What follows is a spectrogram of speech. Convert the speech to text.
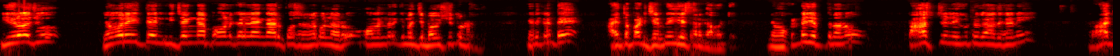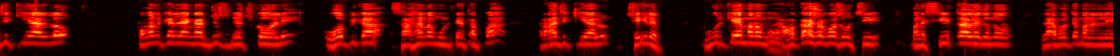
ఈ రోజు ఎవరైతే నిజంగా పవన్ కళ్యాణ్ గారి కోసం నిలబడినారో వాళ్ళందరికీ మంచి భవిష్యత్తు ఉంటుంది. ఎందుకంటే ఆయనతో పాటు జర్నీ చేశారు కాబట్టి. నేను ఒకటే చెప్తున్నాను పాజిటివ్ నెగిటివ్ కాదు కానీ రాజకీయాల్లో పవన్ కళ్యాణ్ గారిని చూసి నేర్చుకోవాలి. ఓపిక సహనం ఉంటే తప్ప రాజకీయాలు చేయలేము ఊరికే మనం Hmm. అవకాశం కోసం వచ్చి మనకి సీట్ రాలేదనో లేకపోతే మనల్ని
